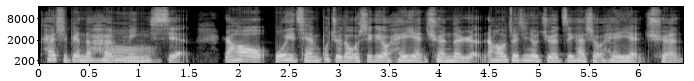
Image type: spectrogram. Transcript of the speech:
开始变得很明显。然后我以前不觉得我是一个有黑眼圈的人，然后最近就觉得自己开始有黑眼圈。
